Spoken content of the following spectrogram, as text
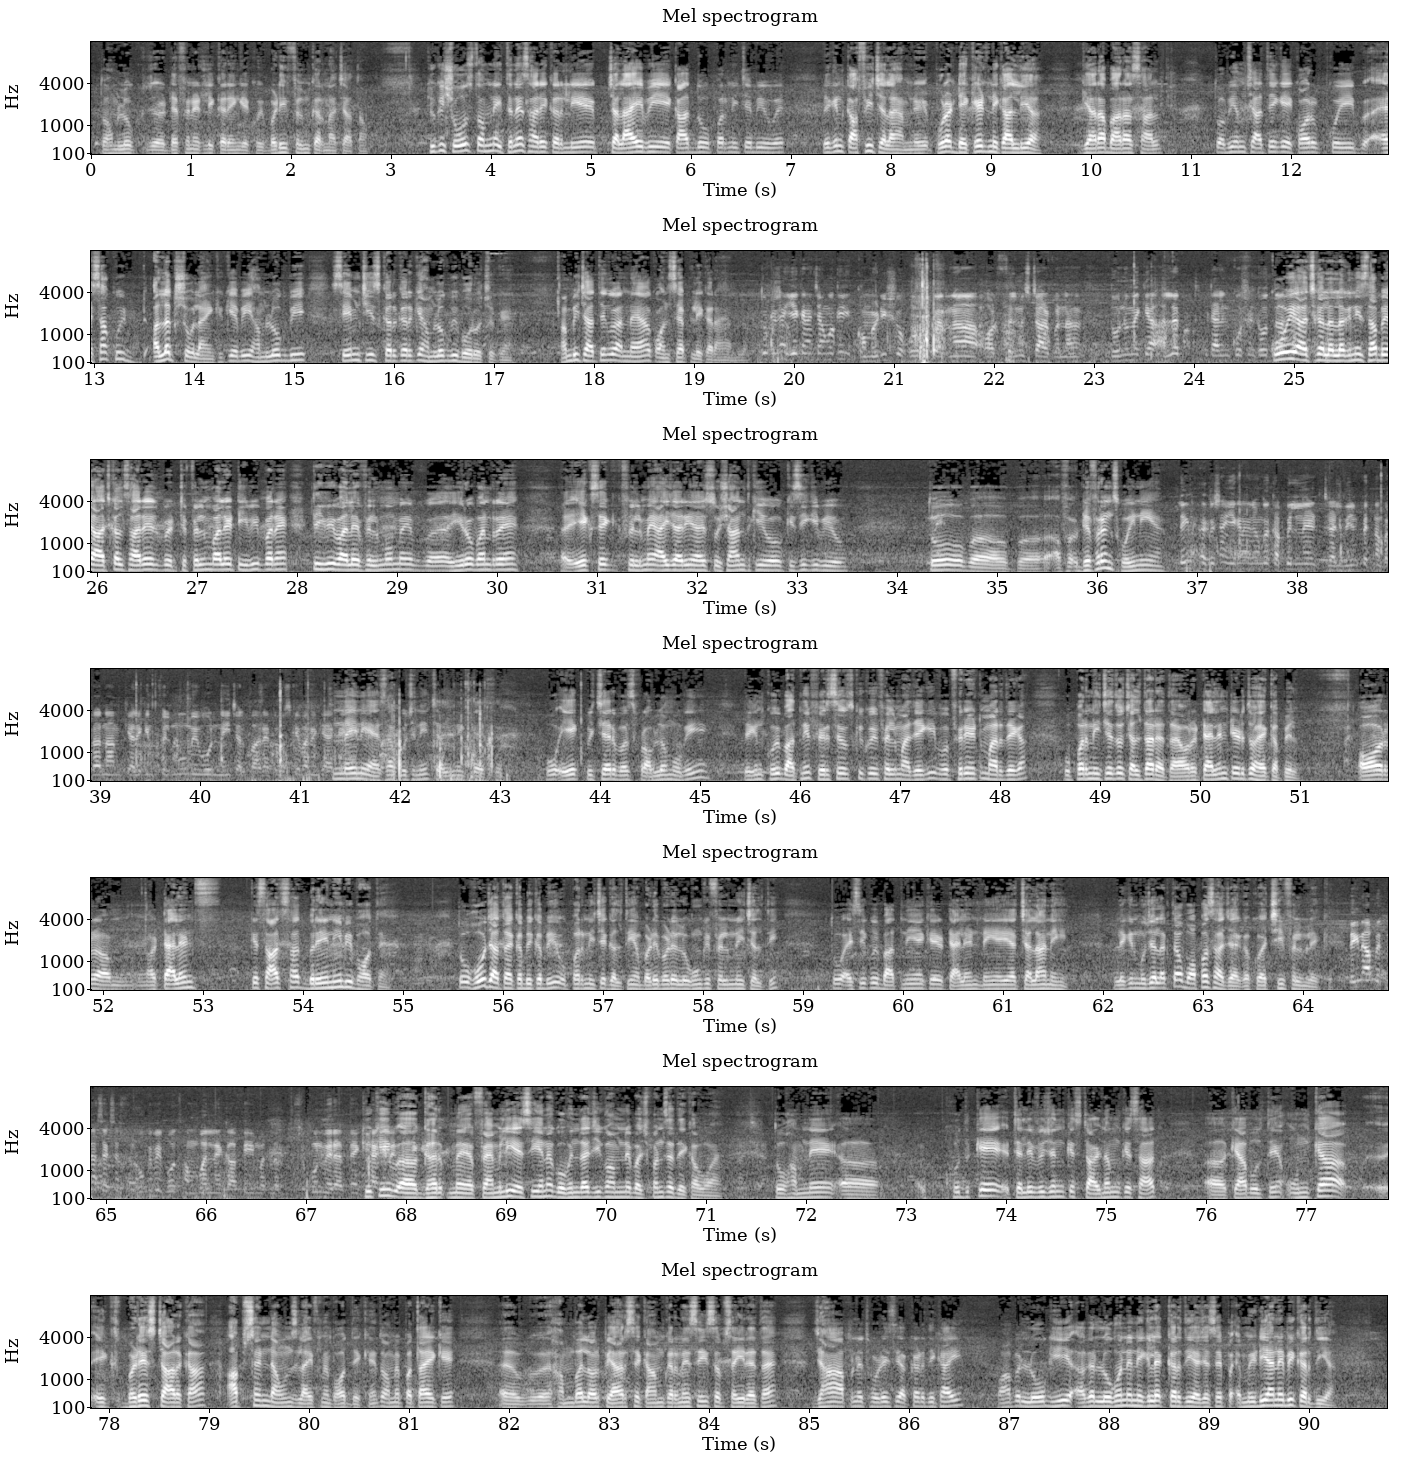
तो हम लोग डेफिनेटली करेंगे कोई बड़ी फ़िल्म करना चाहता हूँ। क्योंकि शोज़ तो हमने इतने सारे कर लिए चलाए भी एक आध दो ऊपर नीचे भी हुए लेकिन काफ़ी चलाए हमने पूरा डेकेड निकाल लिया ग्यारह बारह साल। तो अभी हम चाहते हैं कि एक और कोई ऐसा कोई अलग शो लाएँ क्योंकि अभी हम लोग भी सेम चीज़ कर करके हम लोग भी बोर हो चुके हैं। हम भी चाहते हैं कोई नया कॉन्सेप्ट लेकर आए हम लोग। तो कृष्ण ये कहना चाहूँगा कि कॉमेडी शो होस्ट करना और फ़िल्म स्टार बनना दोनों में क्या अलग टैलेंट क्वेश्चन होता कोई आजकल अलग नहीं सब आजकल सारे फ़िल्म वाले टीवी पर हैं टीवी वाले फ़िल्मों में हीरो बन रहे हैं। एक से एक फ़िल्में आई जा रही हैं सुशांत की हो किसी की भी हो तो डिफरेंस कोई नहीं है। लेकिन कृष्ण ये कहना चाहूँगा कपिल ने टेलीविज़न पे इतना बड़ा नाम किया लेकिन फ़िल्मों में वो नहीं चल पा रहे तो उसके बारे में क्या नहीं नहीं ऐसा कुछ नहीं चल नहीं कैसे वो एक पिक्चर बस प्रॉब्लम हो गई लेकिन कोई बात नहीं फिर से उसकी कोई फ़िल्म आ जाएगी वो फिर हिट मार देगा। ऊपर नीचे तो चलता रहता है और टैलेंटेड तो है कपिल। और टैलेंट्स के साथ साथ ब्रेन ही भी बहुत हैं। तो हो जाता है कभी कभी ऊपर नीचे गलतियाँ बड़े बड़े लोगों की फ़िल्म नहीं चलती। तो ऐसी कोई बात नहीं है कि टैलेंट नहीं है या चला नहीं लेकिन मुझे लगता है वापस आ जाएगा कोई अच्छी फ़िल्म लेके। लेकिन आप इतना सक्सेसफुल होकर भी बहुत हम्बल हैं काफ़ी मतलब सुकून में रहते हैं। क्योंकि घर में फैमिली ऐसी है ना गोविंदा जी को हमने बचपन से देखा हुआ है। तो हमने खुद के टेलीविज़न के स्टारडम के साथ क्या बोलते हैं उनका एक बड़े स्टार का अप्स एंड डाउन्स लाइफ में बहुत देखे हैं। तो हमें पता है कि हम्बल और प्यार से काम करने से ही सब सही रहता है। जहाँ आपने थोड़ी सी अकड़ दिखाई वहाँ पर लोग ही अगर लोगों ने निगलेक्ट कर दिया जैसे मीडिया ने भी कर दिया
